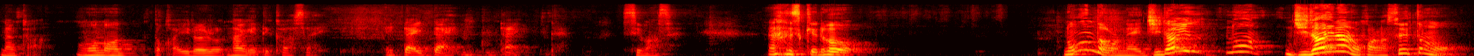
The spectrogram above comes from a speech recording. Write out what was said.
なんか、物とかいろいろ投げてください。痛い痛い、痛い、痛い。すいません。なんですけど、なんだろうね、時代の、時代なのかな？それとも、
